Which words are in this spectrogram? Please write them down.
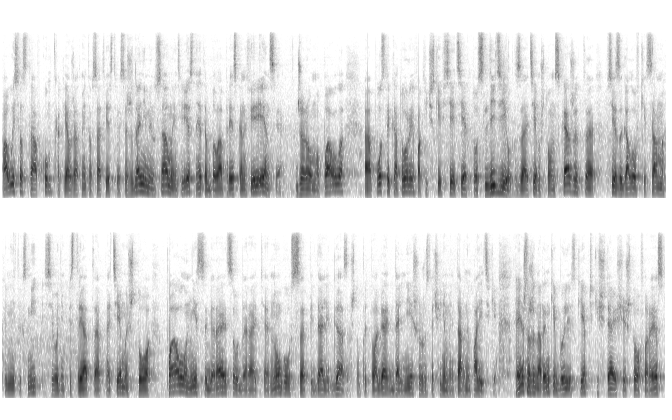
повысил ставку, как я уже отметил, в соответствии с ожиданиями. Но самое интересное – это была пресс-конференция Джерома Паула, а, после которой фактически все те, кто следил за тем, что он скажет, э, все заголовки самых именитых СМИ сегодня пестрят э, темой, что Паул не собирается убирать ногу с педали газа, что предполагает дальнейшее ужесточение монетарной политики. Конечно же, на рынке были скептики, считающие, что ФРС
